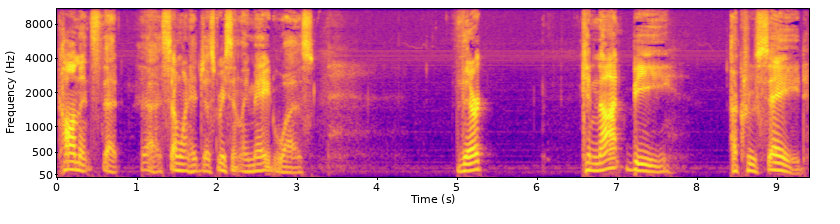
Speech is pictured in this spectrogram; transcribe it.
comments that uh, someone had just recently made was there cannot be a crusade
